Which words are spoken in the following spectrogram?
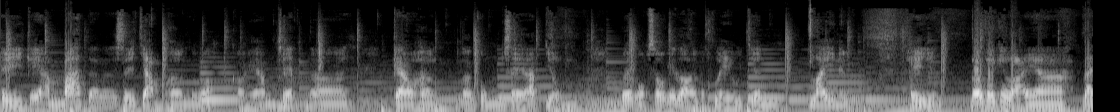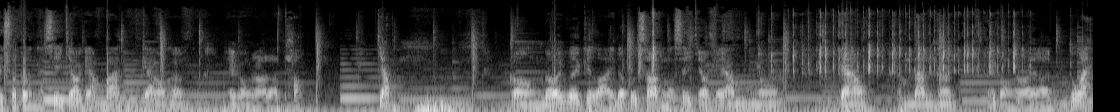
thì cái âm bass nó sẽ trầm hơn đúng không? Còn cái âm chép nó cao hơn nó cũng sẽ áp dụng với một số cái loại vật liệu trên lay nữa. Thì đối với cái loại uh, đai sấp nó sẽ cho cái âm bass cao hơn hay còn gọi là thấp trầm. Còn đối với cái loại double shot nó sẽ cho cái âm uh, cao âm đanh hơn hay còn gọi là black.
